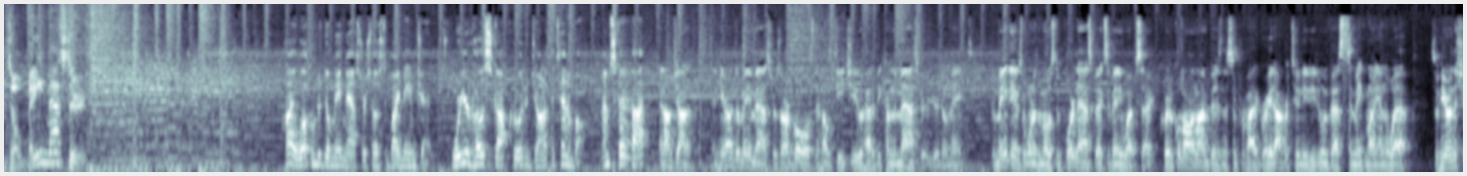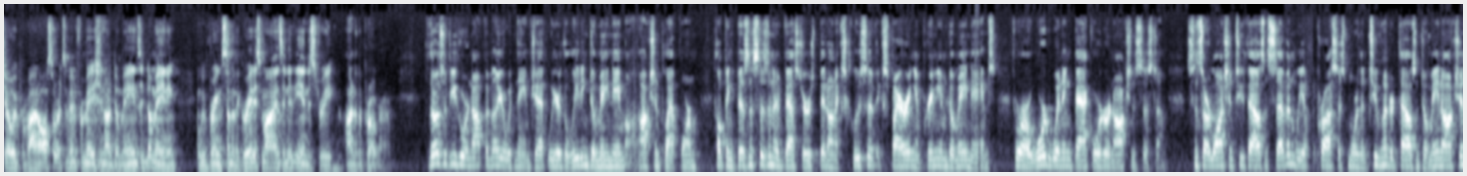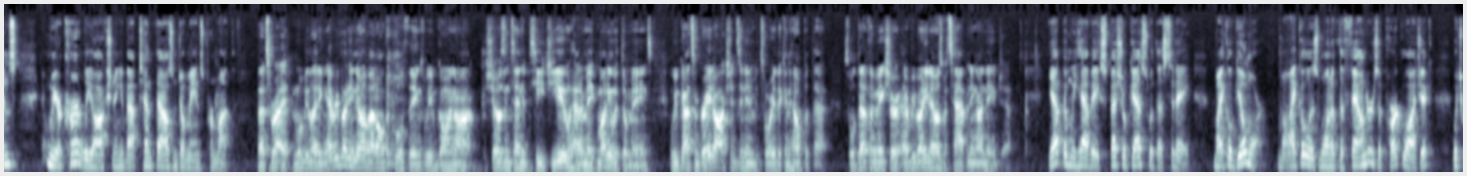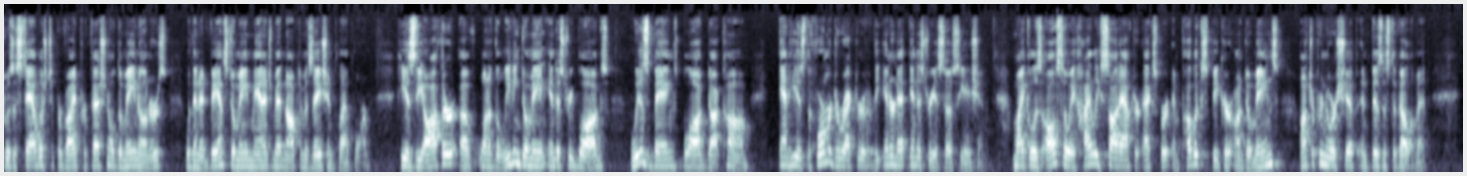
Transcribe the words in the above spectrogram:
Domain Masters. Hi, welcome to Domain Masters, hosted by NameJet. We're your hosts, Scott Pruitt and Jonathan Tenenbaum. I'm Scott. And I'm Jonathan. And here on Domain Masters, our goal is to help teach you how to become the master of your domains. Domain names are one of the most important aspects of any website, critical to online business, and provide a great opportunity to invest and make money on the web. So here on the show, we provide all sorts of information on domains and domaining, and we bring some of the greatest minds into the industry onto the program. For those of you who are not familiar with NameJet, we are the leading domain name auction platform helping businesses and investors bid on exclusive, expiring, and premium domain names through our award winning backorder and auction system. Since our launch in 2007, we have processed more than 200,000 domain auctions, and we are currently auctioning about 10,000 domains per month. That's right, and we'll be letting everybody know about all the cool things we have going on. The show is intended to teach you how to make money with domains. We've got some great auctions and inventory that can help with that. So we'll definitely make sure everybody knows what's happening on NameJet. Yep, and we have a special guest with us today, Michael Gilmour. Michael is one of the founders of ParkLogic, which was established to provide professional domain owners with an advanced domain management and optimization platform. He is the author of one of the leading domain industry blogs, whizbangsblog.com, and he is the former director of the Internet Industry Association. Michael is also a highly sought after expert and public speaker on domains, entrepreneurship, and business development.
